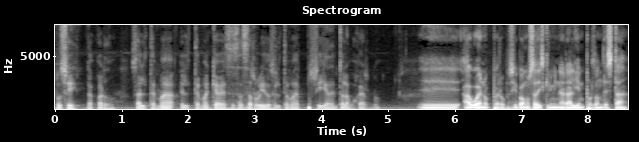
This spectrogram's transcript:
pues sí, de acuerdo. O sea, el tema, el tema que a veces hace ruido es el tema de, pues sigue adentro de la mujer, ¿no? Eh, ah, bueno, pero si vamos a discriminar a alguien por dónde está,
